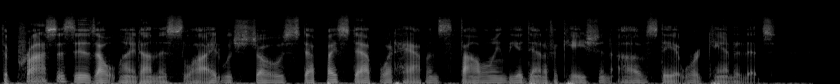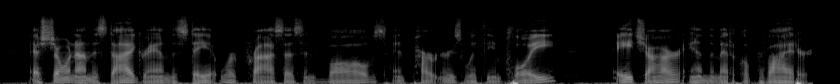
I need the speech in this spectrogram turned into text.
The process is outlined on this slide, which shows step by step what happens following the identification of stay at work candidates. As shown on this diagram, the stay at work process involves and partners with the employee, HR, and the medical provider.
